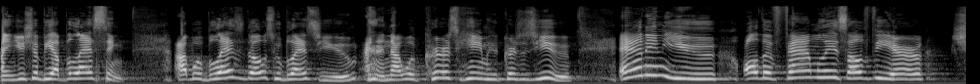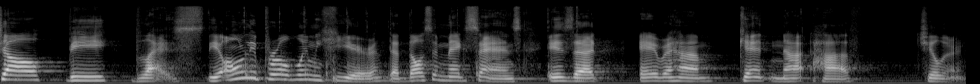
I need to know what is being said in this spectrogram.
And you shall be a blessing. I will bless those who bless you, and I will curse him who curses you. And in you, all the families of the earth shall be blessed. The only problem here that doesn't make sense is that Abraham cannot have children,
